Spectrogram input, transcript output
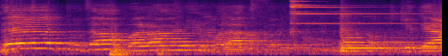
देव तुझा बरा आणि बराच. कित्या?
